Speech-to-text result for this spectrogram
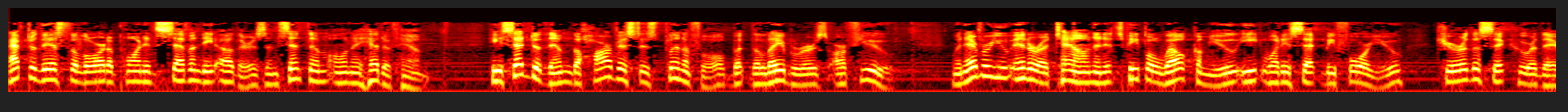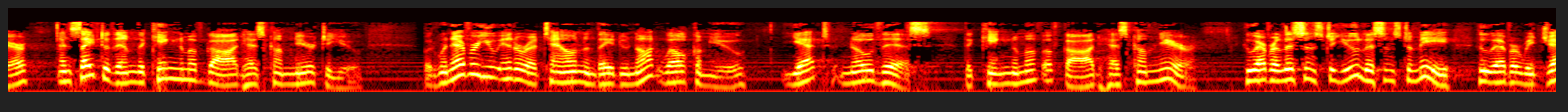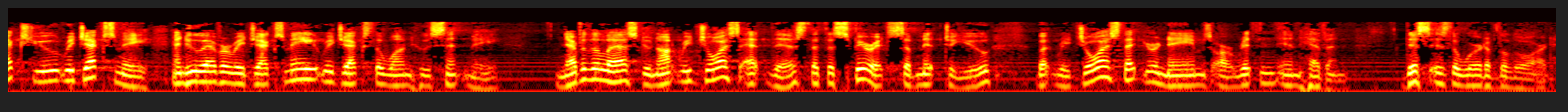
After this, the Lord appointed seventy others and sent them on ahead of him. He said to them, The harvest is plentiful, but the laborers are few. Whenever you enter a town and its people welcome you, eat what is set before you, cure the sick who are there, and say to them, The kingdom of God has come near to you. But whenever you enter a town and they do not welcome you, yet know this the kingdom of God has come near. Whoever listens to you listens to me. Whoever rejects you rejects me. And whoever rejects me rejects the one who sent me. Nevertheless, do not rejoice at this that the spirits submit to you, but rejoice that your names are written in heaven. This is the word of the Lord.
